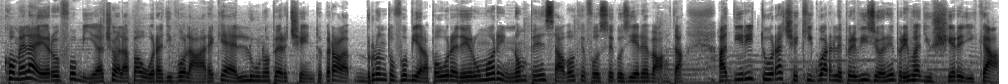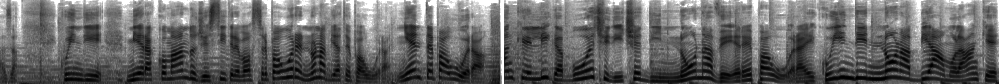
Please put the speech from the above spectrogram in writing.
come l'aerofobia, cioè la paura di volare, che è l'1%, però la brontofobia, la paura dei rumori, non pensavo che fosse così elevata. Addirittura c'è chi guarda le previsioni prima di uscire di casa. Quindi mi raccomando, gestite le vostre paure, non abbiate paura, niente paura. Anche Ligabue ci dice di non avere paura e quindi non abbiamola, anche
